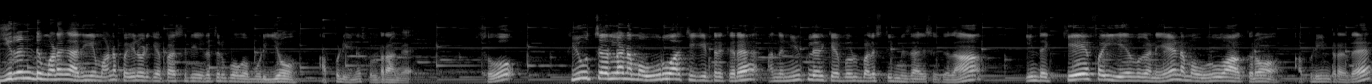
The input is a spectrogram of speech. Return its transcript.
இரண்டு மடங்கு அதிகமான பெயிலோட கெப்பாசிட்டி எடுத்துகிட்டு போக முடியும் அப்படின்னு சொல்கிறாங்க ஸோ ஃப்யூச்சரில் நம்ம உருவாக்கிக்கிட்டு இருக்கிற அந்த நியூக்ளியர் கேபிள் பலிஸ்டிக் மிசைல்ஸுக்கு தான் இந்த கே ஃபைவ் ஏவுகணையை நம்ம உருவாக்குறோம் அப்படின்றத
